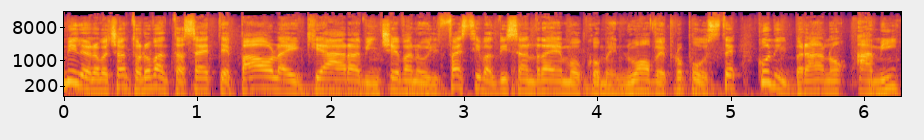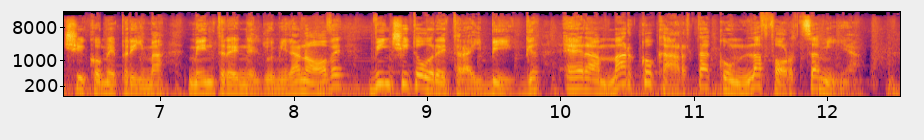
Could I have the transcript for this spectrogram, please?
1997 Paola e Chiara vincevano il Festival di Sanremo come nuove proposte con il brano Amici come prima, mentre nel 2009 vincitore tra i big era Marco Carta con La Forza Mia.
